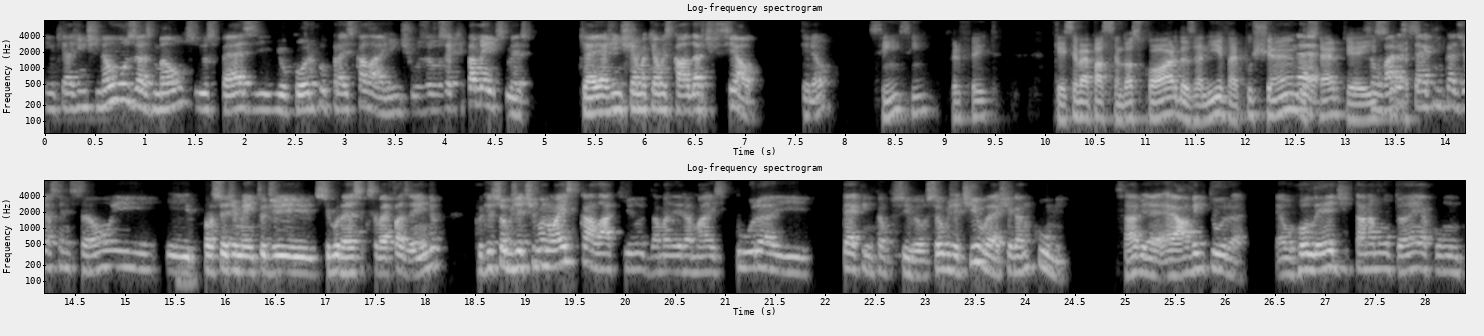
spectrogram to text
em que a gente não usa as mãos e os pés e, e o corpo para escalar, a gente usa os equipamentos mesmo, que aí a gente chama que é uma escalada artificial, entendeu? Sim, sim, perfeito. Que aí você vai passando as cordas ali, vai puxando, é, certo? E é são isso, várias essa... técnicas de ascensão e, e procedimento de segurança que você vai fazendo, porque o seu objetivo não é escalar aquilo da maneira mais pura e técnica possível. O seu objetivo é chegar no cume, sabe? É, é a aventura, é o rolê de estar na montanha com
